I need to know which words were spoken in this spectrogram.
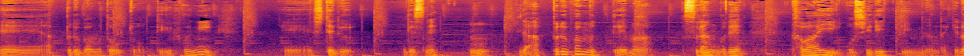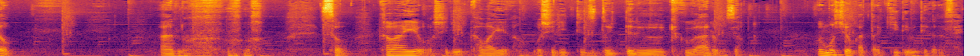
えー、アップルバム東京っていう風に、えー、してるんですね。うん。で、アップルバムって、まあ、スラングで、可愛いお尻っていう意味なんだけど、あの そう、可愛いお尻、可愛いお尻ってずっと言ってる曲があるんですよ。もしよかったら聞いてみてください。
